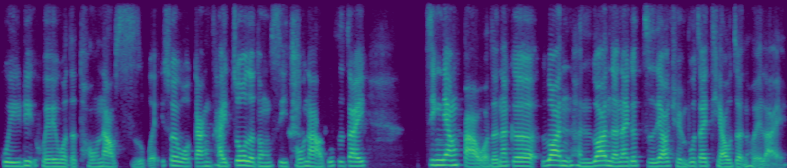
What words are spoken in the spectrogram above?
规律回我的头脑思维，所以我刚才做的东西，头脑就是在尽量把我的那个乱很乱的那个资料全部再调整回来。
